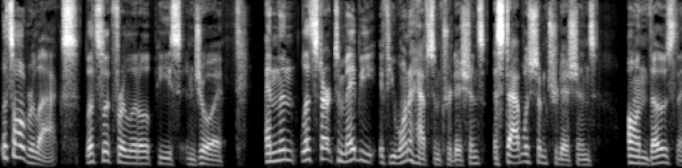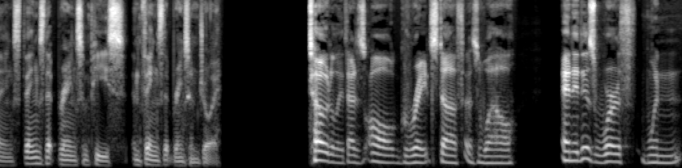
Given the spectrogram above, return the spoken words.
Let's all relax. Let's look for a little peace and joy. And then let's start to maybe, if you want to have some traditions, establish some traditions on those things, things that bring some peace and things that bring some joy. Totally. That is all great stuff as well. And it is worth when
